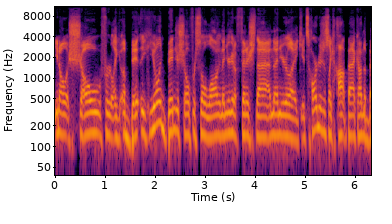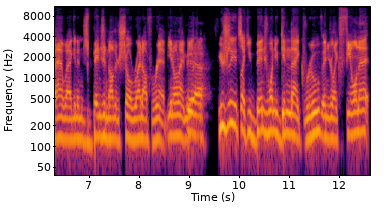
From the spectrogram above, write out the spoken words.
you know a show for like a bit like, you only binge a show for so long and then you're gonna finish that and then you're like it's hard to just like hop back on the bandwagon and just binge another show right off rip you know what I mean Like, usually it's like you binge when you get in that groove and you're like feeling it.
